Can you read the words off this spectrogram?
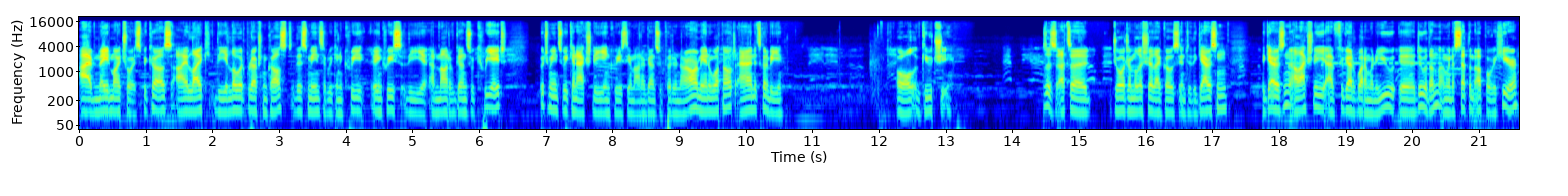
I've made my choice because I like the lowered production cost. This means that we can increase the amount of guns we create, which means we can actually increase the amount of guns we put in our army and whatnot, and it's gonna be all Gucci. This? That's a Georgia militia that goes into the garrison. The garrison, I'll actually, I figured out what I'm gonna uh, do with them. I'm gonna set them up over here.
